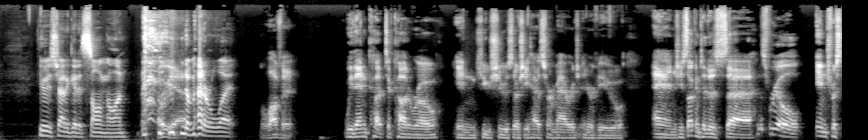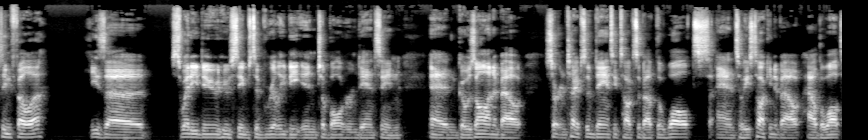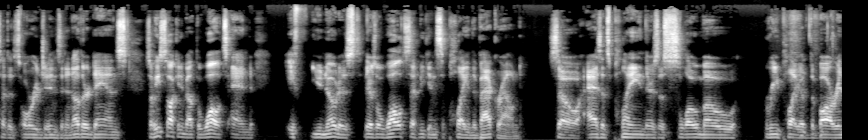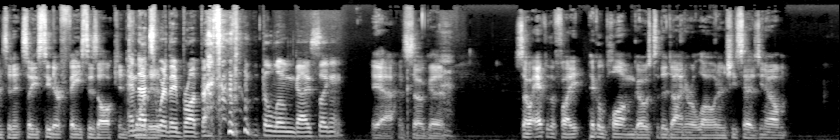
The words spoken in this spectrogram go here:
he was trying to get his song on. Oh yeah, no matter what. Love it. We then cut to Cod in Kyushu, so she has her marriage interview, and she's talking to this uh, this real interesting fella. He's a sweaty dude who seems to really be into ballroom dancing, and goes on about certain types of dance. He talks about the waltz, and so he's talking about how the waltz has its origins in another dance. So he's talking about the waltz, and if you noticed, there's a waltz that begins to play in the background. So as it's playing, there's a slow mo replay of the bar incident. So you see their faces all contorted. And that's where they brought back the lone guy singing. Yeah, it's so good. So after the fight, Pickled Plum goes to the diner alone and she says, You know,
